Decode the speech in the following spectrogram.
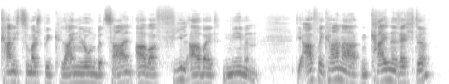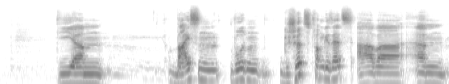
kann ich zum Beispiel kleinen Lohn bezahlen, aber viel Arbeit nehmen. Die Afrikaner hatten keine Rechte. Die ähm, Weißen wurden geschützt vom Gesetz, aber ähm,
